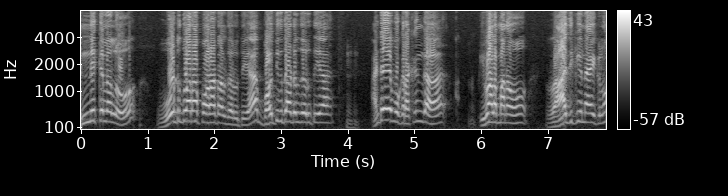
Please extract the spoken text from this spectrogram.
ఎన్నికలలో ఓటు ద్వారా పోరాటాలు జరుగుతాయా? భౌతిక దాడులు జరుగుతాయా? అంటే ఒక రకంగా ఇవాళ మనం రాజకీయ నాయకులు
